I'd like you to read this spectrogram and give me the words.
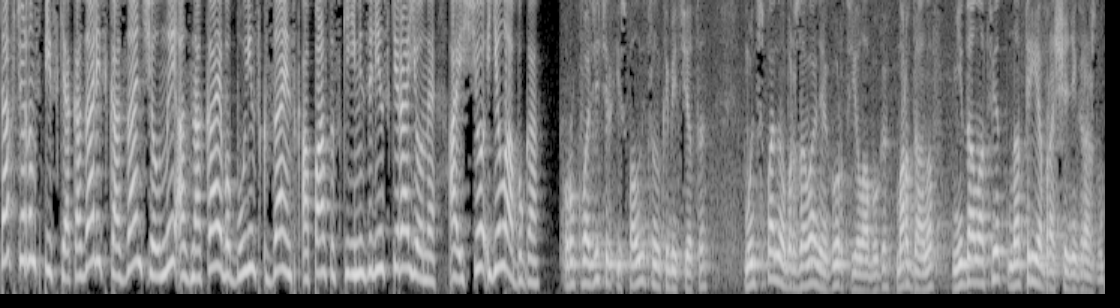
Так в черном списке оказались Казань, Челны, Азнакаево, Буинск, Заинск, Апастовский и Мензелинский районы, а еще Елабуга. Руководитель исполнительного комитета муниципального образования города Елабуга Марданов не дал ответ на три обращения граждан.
